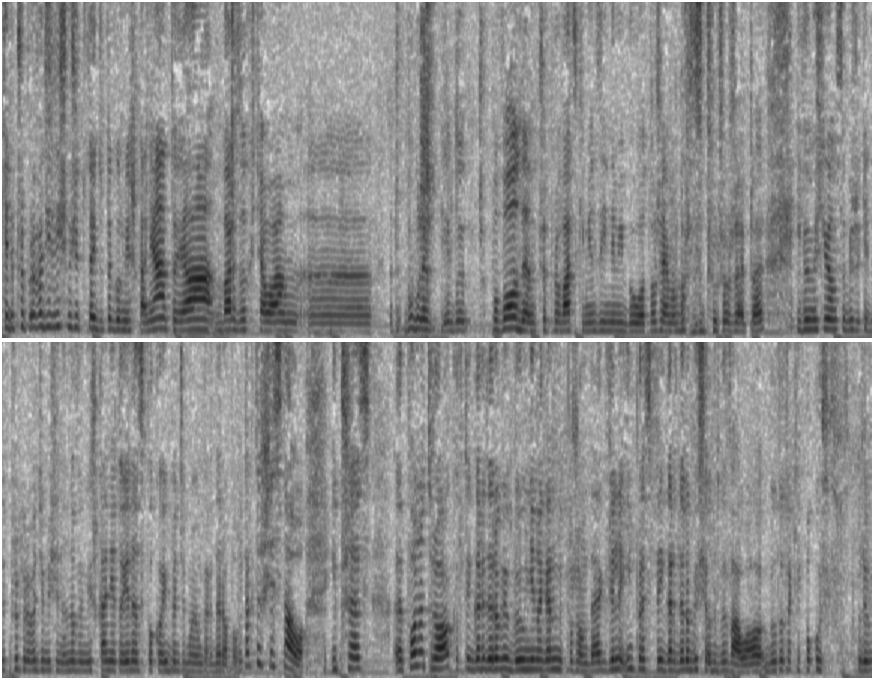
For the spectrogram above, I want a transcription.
Kiedy przeprowadziliśmy się tutaj do tego mieszkania, to ja bardzo chciałam, e, znaczy w ogóle jakby powodem przeprowadzki między innymi było to, że ja mam bardzo dużo rzeczy i wymyśliłam sobie, że kiedy przeprowadzimy się na nowe mieszkanie, to jeden z pokoi będzie moją garderobą. Tak też się stało. I przez e, ponad rok w tej garderobie był nienaganny porządek, wiele imprez w tej garderobie się odbywało. Był to taki pokój, w którym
